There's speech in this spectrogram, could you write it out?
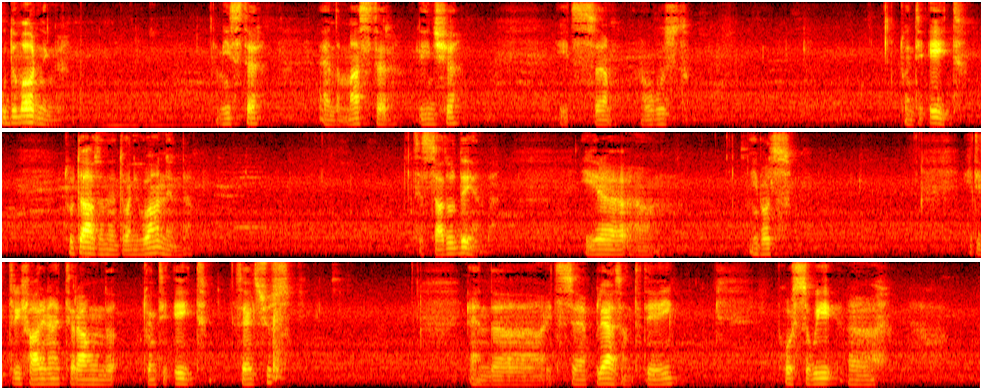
Good morning, Mr. and Master Lynch. It's uh, August 28, 2021, and it's a Saturday, and here um, Naples 83 Fahrenheit, around 28 Celsius, and uh, it's a pleasant day. Of course, we uh,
